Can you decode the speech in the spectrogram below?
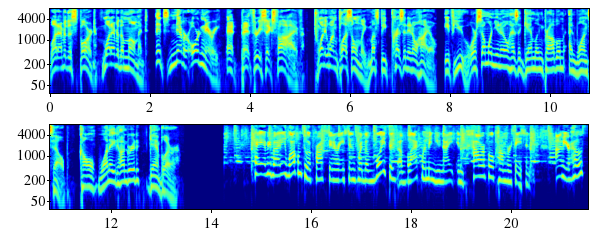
Whatever the sport, whatever the moment, it's never ordinary at Bet365. 21 plus only must be present in Ohio. If you or someone you know has a gambling problem and wants help, call 1-800-GAMBLER. Hey everybody, welcome to Across Generations where the voices of black women unite in powerful conversations. I'm your host,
